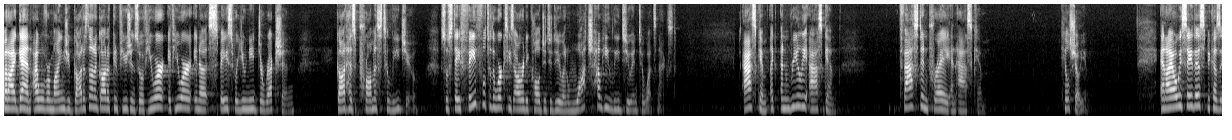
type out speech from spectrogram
But again, I will remind you, God is not a God of confusion. So if you are if you are in a space where you need direction, God has promised to lead you. So stay faithful to the works he's already called you to do and watch how he leads you into what's next. Ask him, like and really ask him. Fast and pray and ask him. He'll show you. And I always say this because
